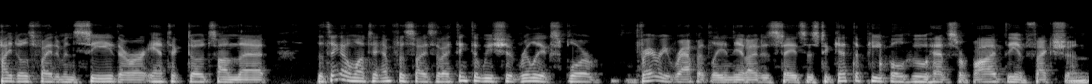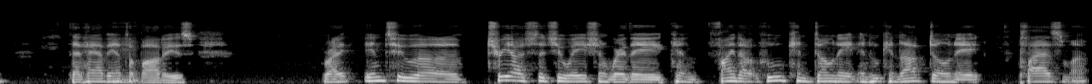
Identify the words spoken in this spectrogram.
high dose vitamin C. There are anecdotes on that the thing I want to emphasize that I think that we should really explore very rapidly in the United States is to get the people who have survived the infection that have mm-hmm. antibodies right into a triage situation where they can find out who can donate and who cannot donate plasma.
